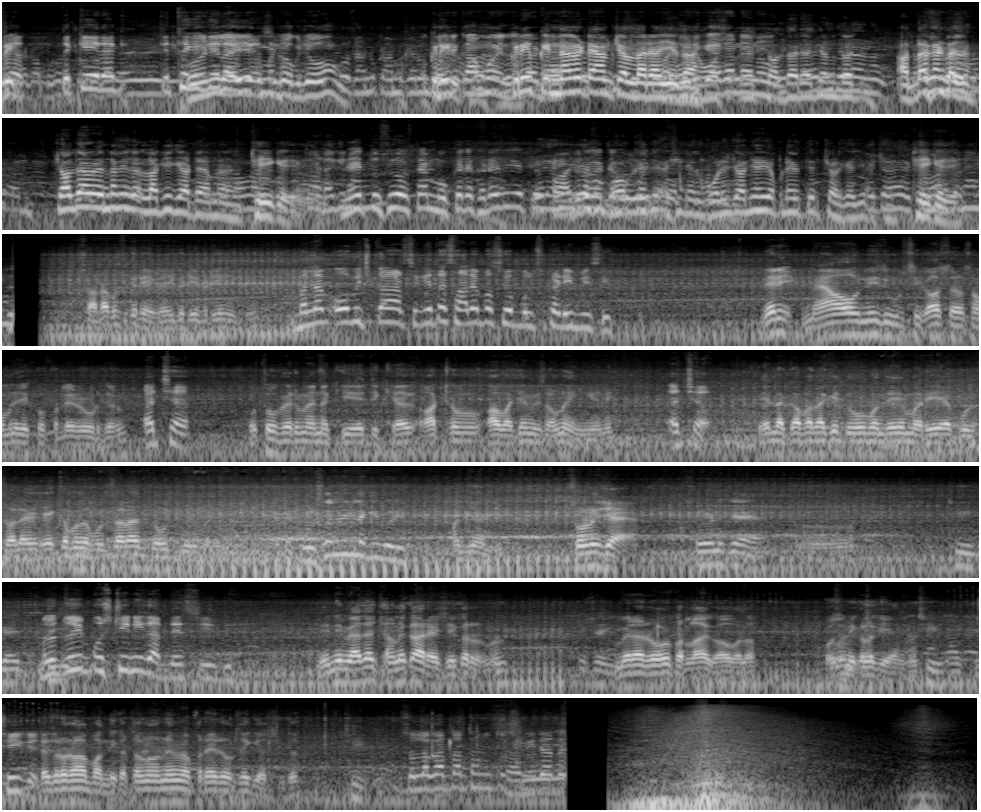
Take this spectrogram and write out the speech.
ਤੇ ਘੇਰਾ ਕਿੱਥੇ ਕੋਈ ਨਹੀਂ ਲਾਈ ਇੱਕ ਮਿੰਟ ਰੁਕ ਜਾਓ। ਕਰੀਬ ਕਰੀਬ ਕਿੰਨਾ ਕੁ ਟਾਈਮ ਚੱਲਦਾ ਰਿਹਾ ਜੀ ਇਹਦਾ? ਚੱਲਦਾ ਰਿਹਾ ਦਾ ਅੱਧਾ ਘੰਟਾ ਜੀ ਚੱਲਦਾ ਰਿਹਾ, ਇਹਨਾਂ ਦੀ ਲੱਗ ਹੀ ਗਿਆ ਟਾਈਮ ਨਾਲ ਠੀਕ ਹੈ ਜੀ। ਨਹੀਂ ਤੁਸੀਂ ਉਸ ਟਾਈਮ ਮੌਕੇ ਤੇ ਖੜੇ ਸੀ ਇੱਥੇ? ਬਾਜੀ ਅਸੀਂ ਮੌਕੇ ਤੇ ਅਸੀਂ ਜਦੋਂ ਗੋਲੀ ਚੱਲੀ ਅਸੀਂ ਆਪਣੇ ਉੱਤੇ ਚੜ ਗਏ ਜੀ ਠੀਕ ਹੈ ਜੀ। ਸਾਰਾ ਕੁਝ ਘਰੇ ਗਈ ਗੱਡੀ ਗੱਡੀ ਮਤਲਬ ਉਹ ਵਿਚਕਾਰ ਸੀਗੇ ਤੇ ਸਾਰੇ ਪਾਸੇ ਪੁਲਿਸ ਖੜੀ ਵੀ ਸੀ। ਨਹੀਂ ਮੈਂ ਉਹ ਨਹੀਂ ਦੂਰ ਸੀਗਾ ਉਸ ਸਾਹਮਣੇ ਦੇਖੋ ਪਰਲੇ ਰੋਡ ਦੇ ਨੂੰ। ਅੱਛਾ। ਉੱਥੋਂ ਫਿਰ ਮੈਂ ਨੱਕੀ ਇਹ ਦੇਖਿਆ ਅੱਠ ਆਵਾਜ਼ਾਂ ਮੇਰੇ ਸਾਹਮਣੇ ਆਈਆਂ ਨੇ। ਅੱਛਾ। ਇਹ ਲੱਗਾ ਪਤਾ ਕਿ ਦੋ ਬੰਦੇ ਮਰੇ ਆ ਪੁਲਿਸ ਵਾਲੇ ਇੱਕ ਬੰਦਾ ਪੁਲਿਸ ਵਾਲਾ ਦੋ ਦੂਜੇ ਮਰੇ। ਪੁਲਿਸ ਵਾਲੇ ਵੀ ਲੱਗੀ ਗੋਲੀ? ਹਾਂਜੀ ਹਾਂਜੀ। ਸੁਣ ਜਾਇਆ ਸੁਣਨ ਚ ਆਇਆ ਠੀਕ ਹੈ ਮਤਲਬ ਤੁਸੀਂ ਪੁਸ਼ਟੀ ਨਹੀਂ ਕਰਦੇ ਇਸ ਚੀਜ਼ ਦੀ? ਨਹੀਂ ਨਹੀਂ ਮੈਂ ਤਾਂ ਅਚਾਨਕ ਆ ਰਿਹਾ ਸੀ ਘਰੋਂ ਨਾ। ਮੇਰਾ ਰੋਡ ਪਰਲਾ ਹੈਗਾ ਉਹ ਵਾਲਾ। ਉਸ ਨਿਕਲ ਗਿਆ ਨਾ। ਠੀਕ ਹੈ। ਇਧਰੋਂ ਨਾਲ ਬੰਦ ਕਰਤਾ ਉਹਨਾਂ ਨੇ ਮੈਂ ਪਰੇ ਰੋਡ ਤੇ ਗਿਆ ਸੀਗਾ। ਸੋ ਲਗਾਤਾਰ ਤੁਹਾਨੂੰ ਤਸਵੀਰਾਂ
